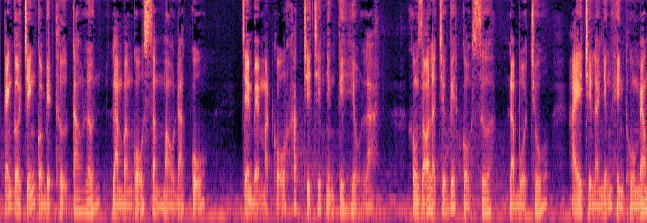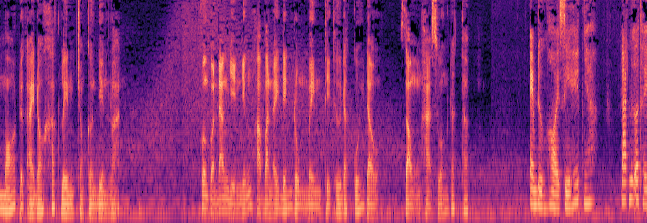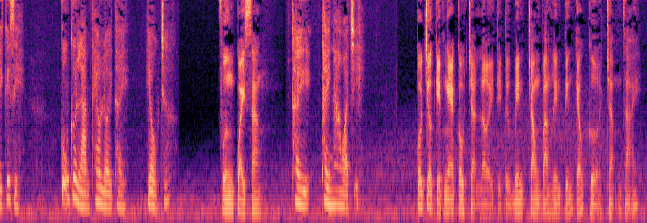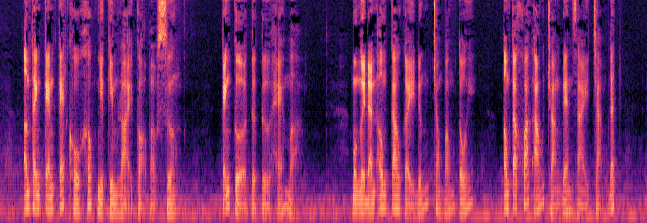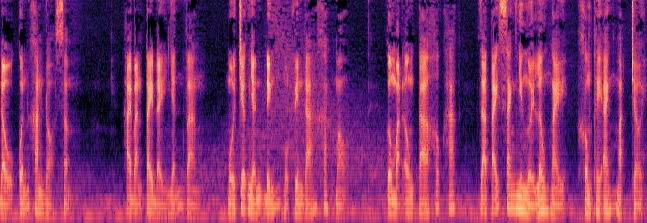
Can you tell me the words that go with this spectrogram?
Cánh cửa chính của biệt thự cao lớn làm bằng gỗ sẫm màu đã cũ. Trên bề mặt gỗ khắc chi chít những ký hiệu lạ. Không rõ là chữ viết cổ xưa, là bùa chú, hay chỉ là những hình thù méo mó được ai đó khắc lên trong cơn điên loạn. Phương còn đang nhìn những hoa văn ấy đến rùng mình thì Thư đã cúi đầu, giọng hạ xuống rất thấp. Em đừng hỏi gì hết nhé. Lát nữa thấy cái gì, cũng cứ làm theo lời thầy, hiểu chứ? Phương quay sang. Thầy, thầy nào hả chị? Cô chưa kịp nghe câu trả lời thì từ bên trong vang lên tiếng kéo cửa chậm rãi. Âm thanh ken két khô khốc như kim loại cọ vào xương. Cánh cửa từ từ hé mở. Một người đàn ông cao gầy đứng trong bóng tối. Ông ta khoác áo choàng đen dài chạm đất, đầu quấn khăn đỏ sậm. Hai bàn tay đầy nhẫn vàng, mỗi chiếc nhẫn đính một viên đá khác màu. Gương mặt ông ta hốc hác, da tái xanh như người lâu ngày không thấy ánh mặt trời.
